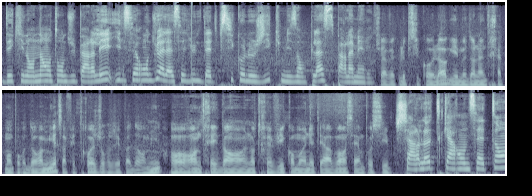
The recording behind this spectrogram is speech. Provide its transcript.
Dès qu'il en a entendu parler, il s'est rendu à la cellule d'aide psychologique mise en place par la mairie. Je suis avec le psychologue, il me donne un traitement pour dormir. Ça fait trois jours que j'ai pas dormi. Rentrer dans notre vie comme on était avant, c'est impossible. Charlotte, 47 ans,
